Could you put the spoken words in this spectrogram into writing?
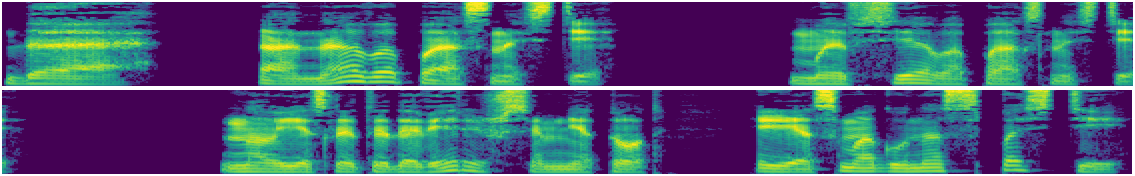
«Да, она в опасности. Мы все в опасности. Но если ты доверишься мне, тот, я смогу нас спасти».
